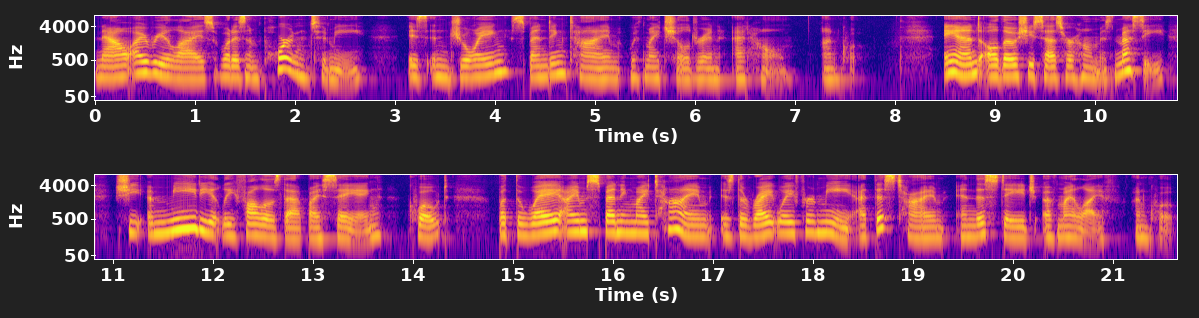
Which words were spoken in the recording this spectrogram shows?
Now I realize what is important to me is enjoying spending time with my children at home. Unquote. And although she says her home is messy, she immediately follows that by saying, quote, but the way I am spending my time is the right way for me at this time and this stage of my life. Unquote.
